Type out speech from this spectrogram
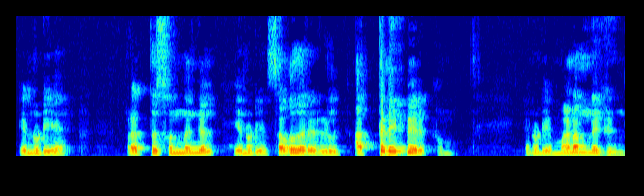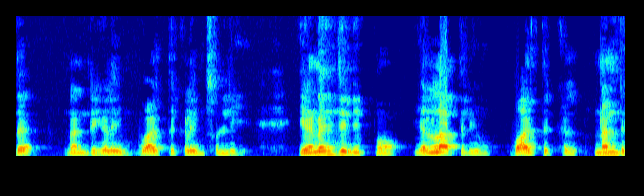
என்னுடைய இரத்த சொந்தங்கள் என்னுடைய சகோதரர்களுக்கு அத்தனை பேருக்கும் என்னுடைய மனம் நெகிழ்ந்த நன்றிகளையும் வாழ்த்துக்களையும் சொல்லி இணைஞ்சு நிற்போம். எல்லாத்திலையும் வாழ்த்துக்கள். நன்றி.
